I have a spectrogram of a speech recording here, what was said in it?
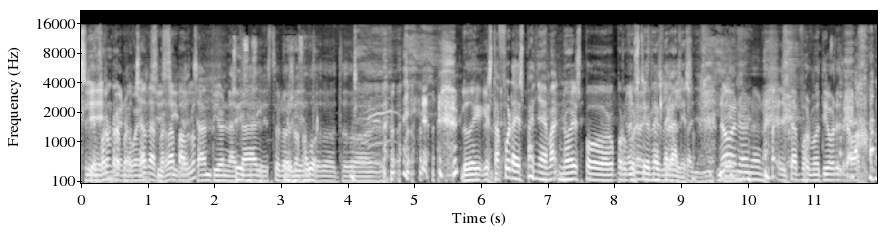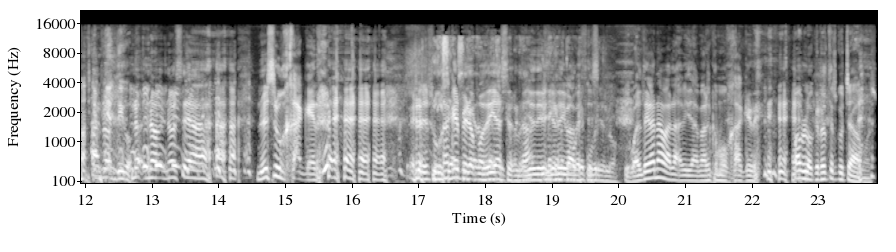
se le fueron bueno, reprochadas, bueno, sí, ¿verdad, sí, Pablo? La Champions, la tal, sí. esto lo eso, a favor. todo, todo. Lo de que está fuera de España además, no es por, por No, no, cuestiones de legales. España, No, no, no, no, está por motivos de trabajo. También digo. No, no, no sea, no es un hacker. No es un hacker, pero podría. ¿verdad? Yo, no digo a veces, igual te ganaba lleva la vida más como un hacker. Pablo, que no te escuchábamos.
